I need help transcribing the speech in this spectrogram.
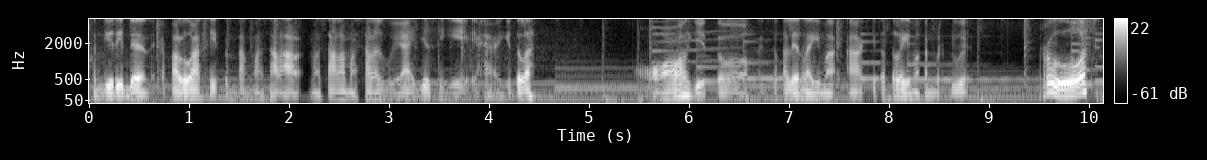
sendiri dan evaluasi tentang masalah masalah masalah gue aja sih. Ya gitulah. Oh gitu. Itu kalian lagi ah, kita tuh lagi makan berdua. Terus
